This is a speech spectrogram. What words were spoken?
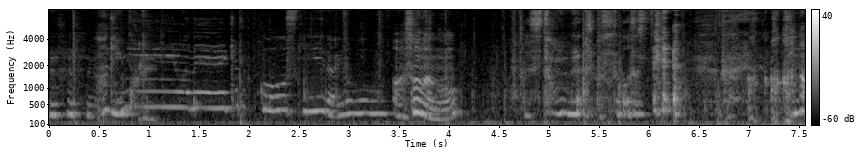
何これ。はね結構好きだよ。あそうなの？私と同じことをして。あかな。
